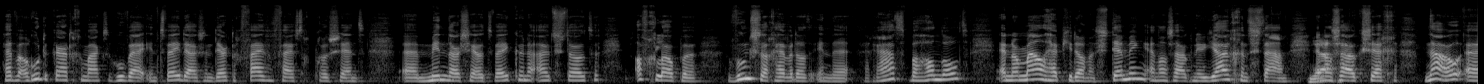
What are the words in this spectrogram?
hebben we een routekaart gemaakt hoe wij in 2030 55 procent eh, minder CO2 kunnen uitstoten. Afgelopen woensdag hebben we dat in de raad behandeld. En normaal heb je dan een stemming en dan zou ik nu juichend staan. Ja. En dan zou ik zeggen, nou, eh,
